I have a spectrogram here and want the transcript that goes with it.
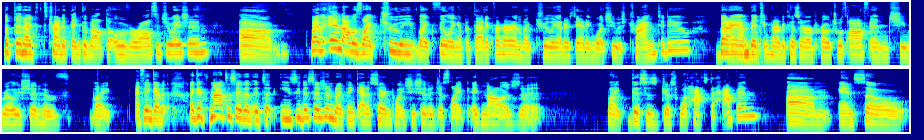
But then I try to think about the overall situation. Um, by the end, I was like truly like feeling empathetic for her and like truly understanding what she was trying to do. But I am bitching her because her approach was off, and she really should have like. I think at like it's not to say that it's an easy decision, but I think at a certain point she should have just like acknowledged that like this is just what has to happen. Um, and so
